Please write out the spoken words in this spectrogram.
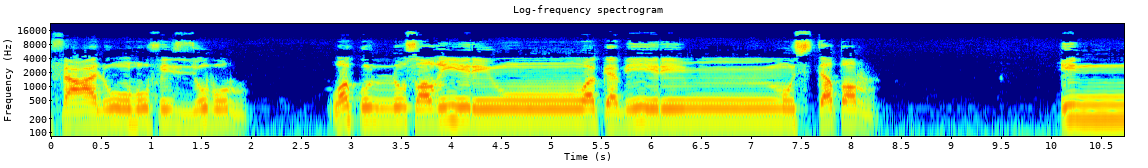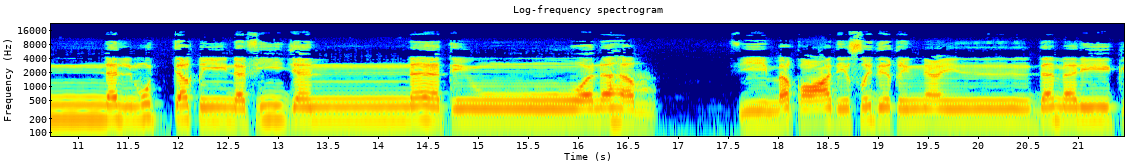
فعلوه في الزبر وكل صغير وكبير مستطر ان المتقين في جنات ونهر في مقعد صدق عند مليك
